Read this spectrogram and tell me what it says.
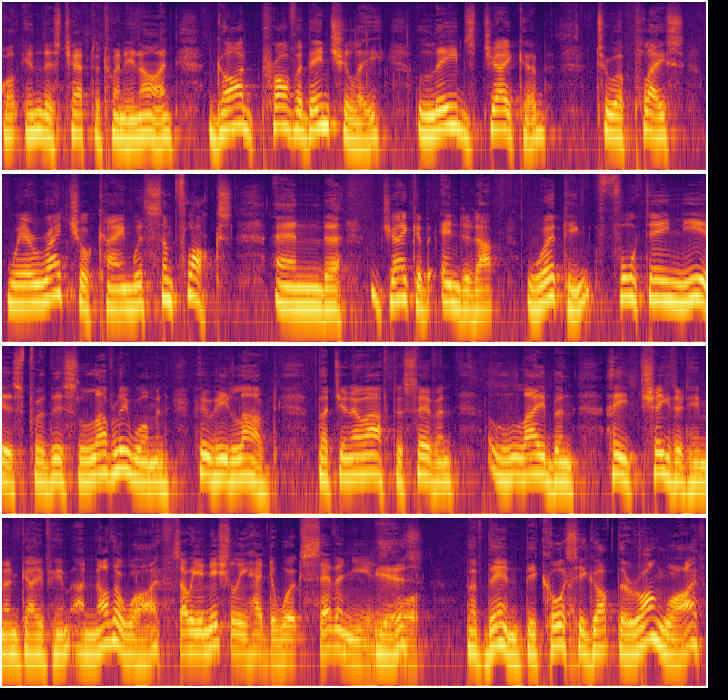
Well, in this chapter 29, God providentially leads Jacob to a place where Rachel came with some flocks. And uh, Jacob ended up working 14 years for this lovely woman who he loved. But you know, after seven, Laban, he cheated him and gave him another wife. So, he initially had to work seven years. Yes. But then, because he got the wrong wife,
